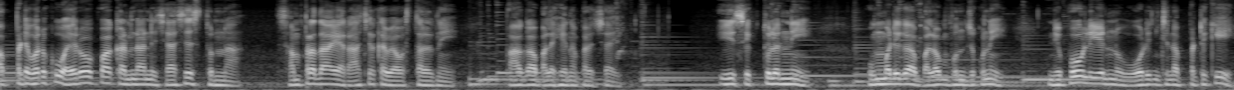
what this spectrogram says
అప్పటి వరకు ఐరోపా ఖండాన్ని శాసిస్తున్న సంప్రదాయ రాచరిక వ్యవస్థలని బాగా బలహీనపరిచాయి. ఈ శక్తులన్నీ ఉమ్మడిగా బలం పుంజుకుని నెపోలియన్ను ఓడించినప్పటికీ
